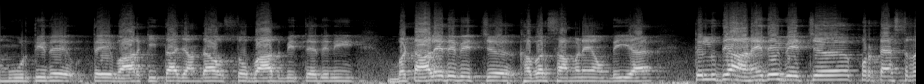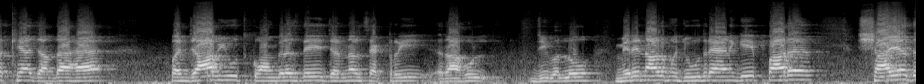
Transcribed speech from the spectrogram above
ਮੂਰਤੀ ਦੇ ਉੱਤੇ ਵਾਰ ਕੀਤਾ ਜਾਂਦਾ। ਉਸ ਤੋਂ ਬਾਅਦ ਬੀਤੇ ਦਿਨੀ ਬਟਾਲੇ ਦੇ ਵਿੱਚ ਖਬਰ ਸਾਹਮਣੇ ਆਉਂਦੀ ਹੈ ਤੇ ਲੁਧਿਆਣੇ ਦੇ ਵਿੱਚ ਪ੍ਰੋਟੈਸਟ ਰੱਖਿਆ ਜਾਂਦਾ ਹੈ। ਪੰਜਾਬ ਯੂਥ ਕਾਂਗਰਸ ਦੇ ਜਨਰਲ ਸੈਕਟਰੀ ਰਾਹੁਲ ਜੀ ਵੱਲੋਂ ਮੇਰੇ ਨਾਲ ਮੌਜੂਦ ਰਹਿਣਗੇ, ਪਰ ਸ਼ਾਇਦ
